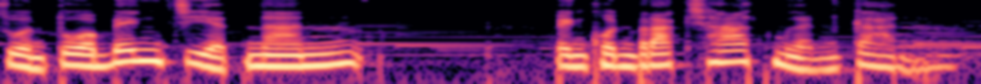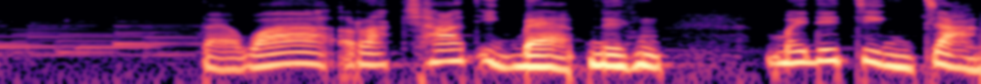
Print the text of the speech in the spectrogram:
ส่วนตัวเบ้งเจียดนั้น เป็นคนรักชาติเหมือนกัน แต่ว่ารักชาติอีกแบบหนึ่งไม่ได้จริงจัง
